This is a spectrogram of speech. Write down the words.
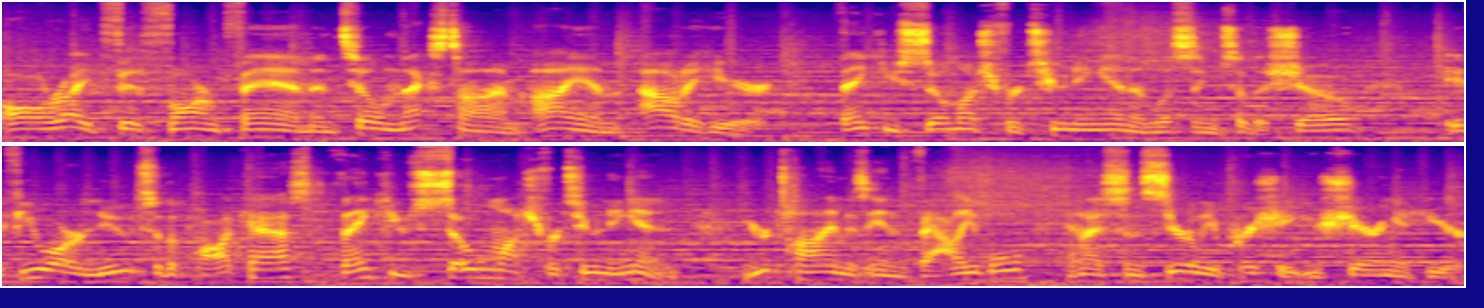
All right, Fit Pharm fam, until next time, I am out of here. Thank you so much for tuning in and listening to the show. If you are new to the podcast, thank you so much for tuning in. Your time is invaluable, and I sincerely appreciate you sharing it here.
